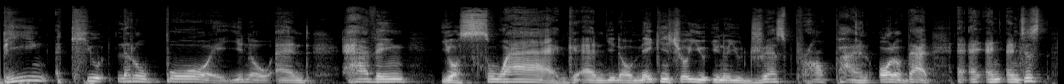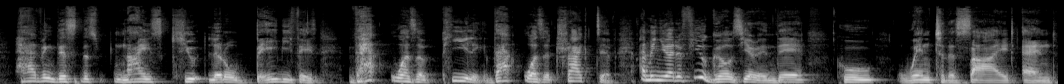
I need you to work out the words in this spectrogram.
being a cute little boy, you know, and having your swag and you know making sure you you know you dress proper and all of that and and, and just having this this nice cute little baby face that was appealing that was attractive. I mean you had a few girls here and there who went to the side and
